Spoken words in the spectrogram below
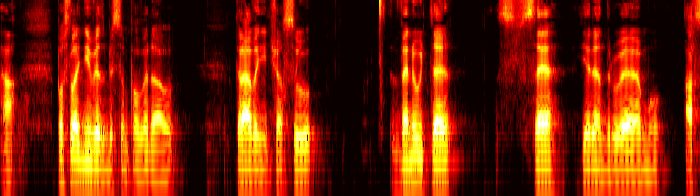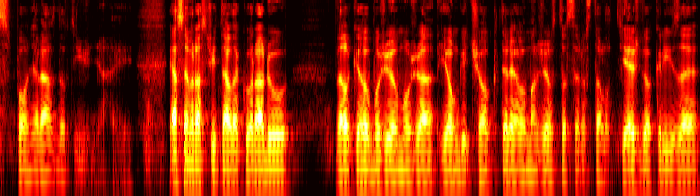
A poslední věc by som povedal, trávení času. Venujte se jeden druhému aspoň raz do týždňa. Hej. Já jsem raz čítal takovou radu velkého božího muža Jongi Cho, kterého manželstvo se dostalo těž do kríze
